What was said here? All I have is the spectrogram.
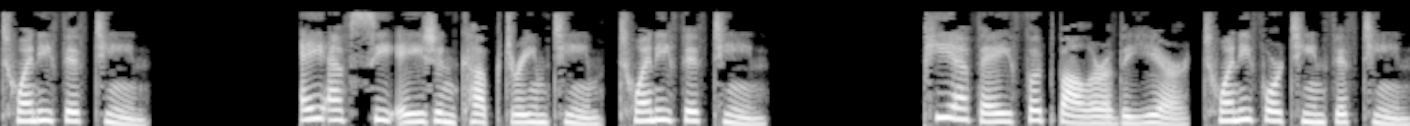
2015. AFC Asian Cup Dream Team 2015. PFA Footballer of the Year 2014-15.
